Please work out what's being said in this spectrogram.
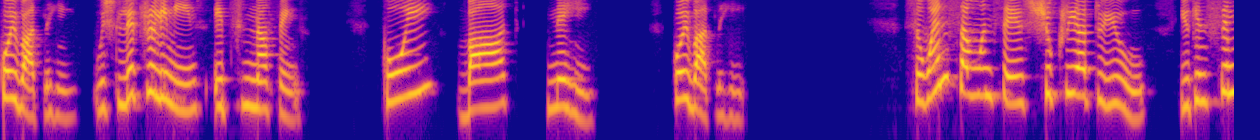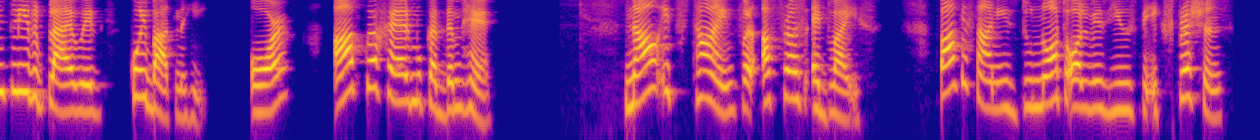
koi baat nahi, which literally means it's nothing. Koi baat nahi. Koi baat nahi. So when someone says shukriya to you, you can simply reply with koi baat nahi or aapka khair mukaddam hai. Now it's time for Afra's advice. Pakistanis do not always use the expressions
